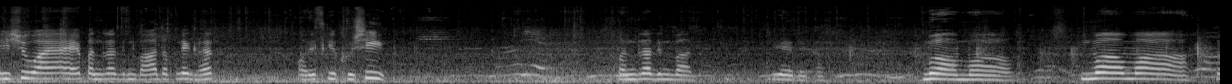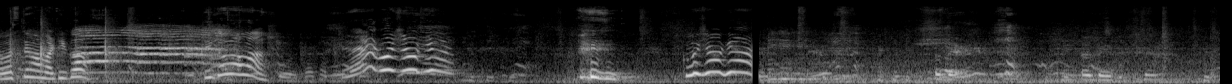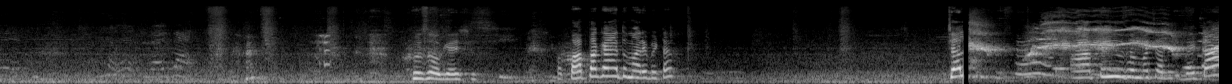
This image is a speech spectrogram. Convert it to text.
Issue आया है पंद्रह दिन बाद अपने घर और इसकी खुशी। पंद्रह दिन बाद। ये देखा। मामा मामा। नमस्ते मामा, ठीक हो? ठीक हो मामा? खुश हो गया। खुश हो गया। खुश हो गया और पापा कहाँ है तुम्हारे बेटा? चल। आते ही उधर बेटा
